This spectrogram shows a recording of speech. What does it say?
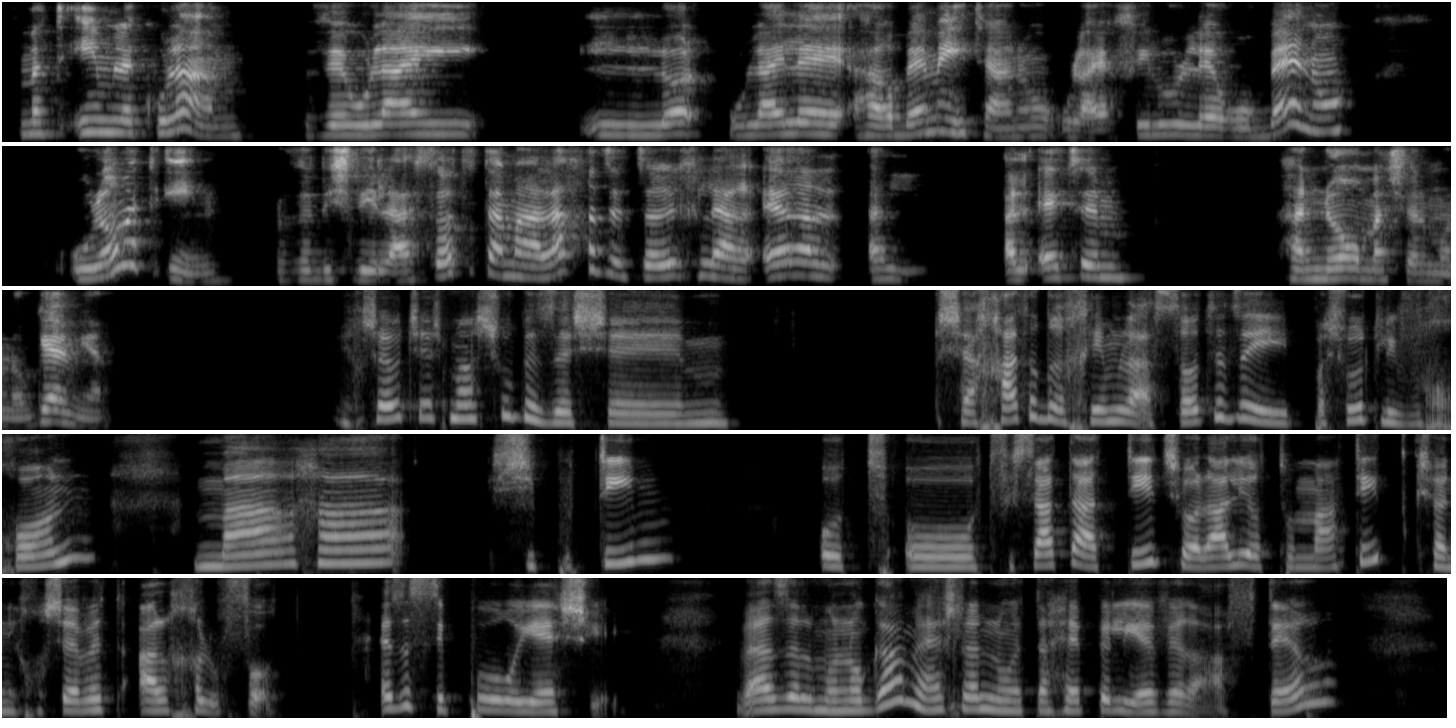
מתאים לכולם, ואולי לא, אולי להרבה מאיתנו, אולי אפילו לרובנו, הוא לא מתאים, ובשביל לעשות את המהלך הזה צריך לערער על, על, על עצם הנורמה של מונוגמיה. אני חושבת שיש משהו בזה ש... שאחת הדרכים לעשות את זה היא פשוט לבחון מה השיפוטים או, או תפיסת העתיד שעולה לי אוטומטית כשאני חושבת על חלופות. איזה סיפור יש לי? ואז על מונוגמיה יש לנו את ה-happily ever after,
